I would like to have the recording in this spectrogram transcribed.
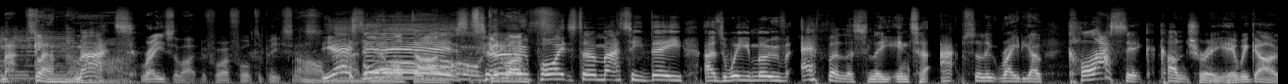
Matt. Glenn. Matt. Ah. Razorlight before I fall to pieces. Oh, Yes, man. it Yeah, well is. done. Two Good one. points to Matty D as we move effortlessly into Absolute Radio classic country. Here we go.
